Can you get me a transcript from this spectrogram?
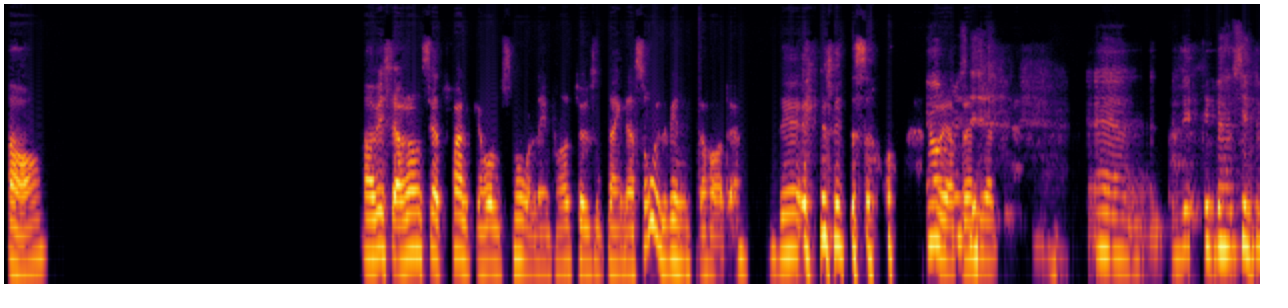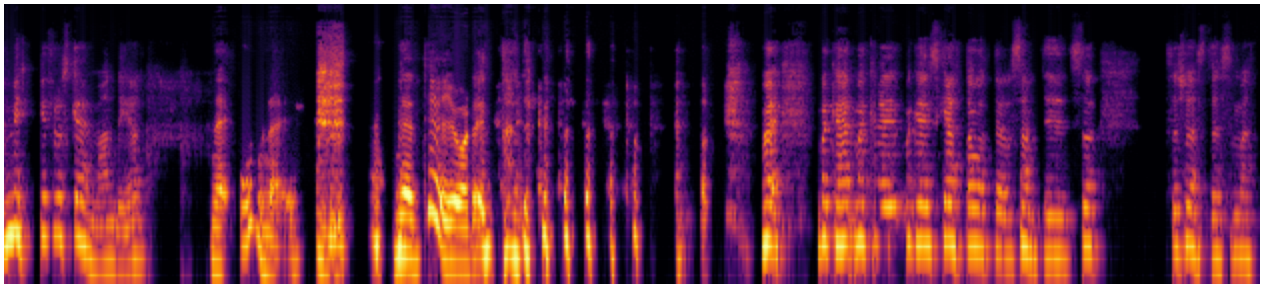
Ja. Ja, visst, jag har sett Falkeholms målning på något hus och tänkte så vill vi inte ha det. Det är lite så. Ja, precis. Eh, det, det, behövs inte mycket för att skrämma en del. Nej, oh nej. nej, det gör det inte. man, man, kan, man, kan, man kan ju skratta åt det och samtidigt så, så känns det som att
